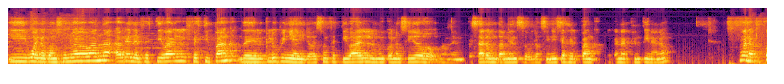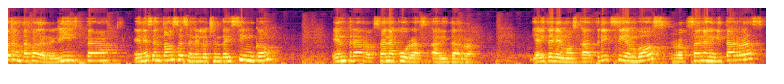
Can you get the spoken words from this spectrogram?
y bueno, con su nueva banda abren el festival Festipunk del Club Piñeiro. Es un festival muy conocido donde empezaron también los inicios del punk en Argentina, ¿no? Bueno, fueron tapa de revista. En ese entonces, en el 85, entra Roxana Curras a guitarra. Y ahí tenemos a Trixie en voz, Roxana en guitarras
